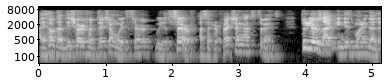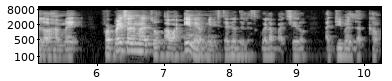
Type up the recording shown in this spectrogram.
I hope that this short exhortation will serve, will serve as a reflection and strength to your life in this morning that the Lord has made. For and to our email, ministerio de la escuela at gmail.com.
